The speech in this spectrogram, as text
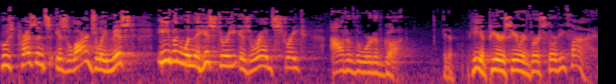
whose presence is largely missed even when the history is read straight out of the Word of God. It, he appears here in verse 35.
